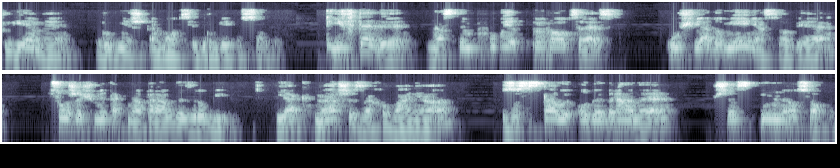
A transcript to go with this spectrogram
czujemy również emocje drugiej osoby. I wtedy następuje proces uświadomienia sobie, co żeśmy tak naprawdę zrobili. Jak nasze zachowania zostały odebrane przez inne osoby.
